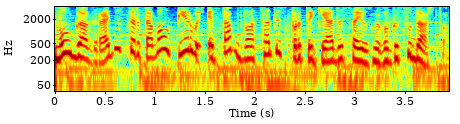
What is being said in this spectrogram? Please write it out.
В Волгограде стартовал первый этап 20-й спартакиады союзного государства.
